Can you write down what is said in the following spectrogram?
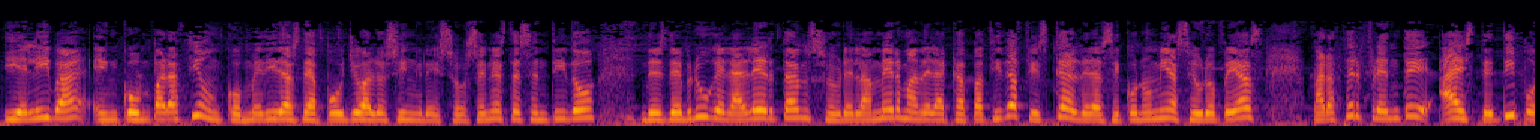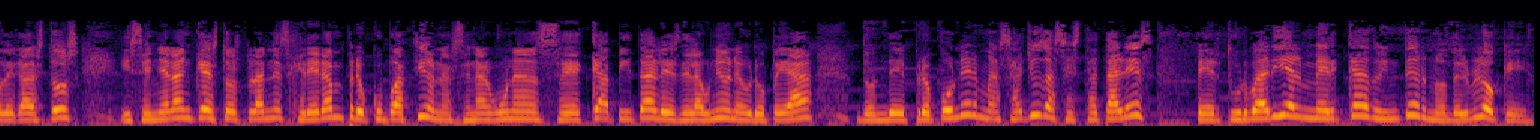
y el IVA en comparación con medidas de apoyo a los ingresos. En este sentido, desde Bruegel alertan sobre la merma de la capacidad fiscal de las economías europeas para hacer frente a este tipo de gastos y señalan que estos planes generan preocupaciones en algunas eh, capitales de la Unión Europea, donde proponer más ayuda estatales perturbaría el mercado interno del bloque.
